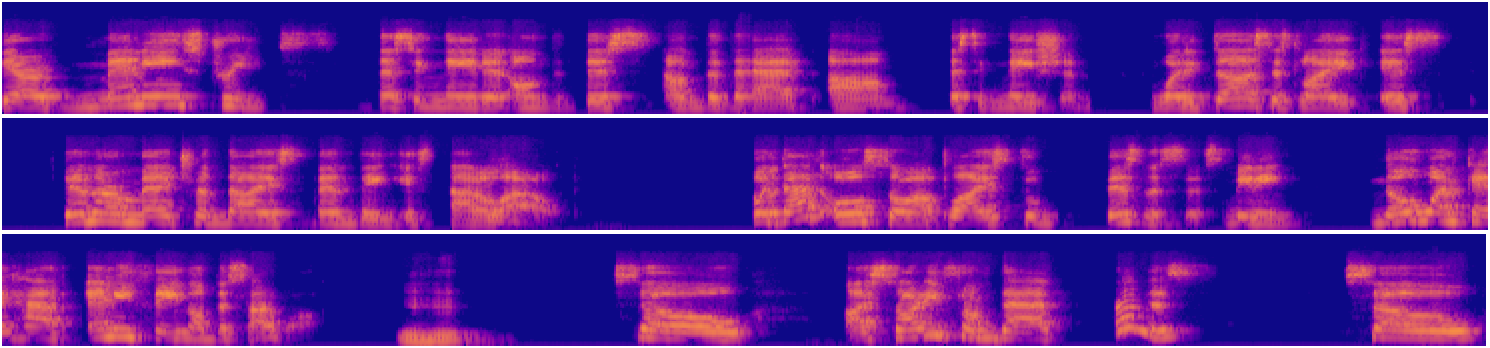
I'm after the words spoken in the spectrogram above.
there are many streets designated on the, this under that um, designation. What it does is like is general merchandise vending is not allowed. But that also applies to businesses, meaning no one can have anything on the sidewalk. Mm-hmm. So, uh, starting from that premise, so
